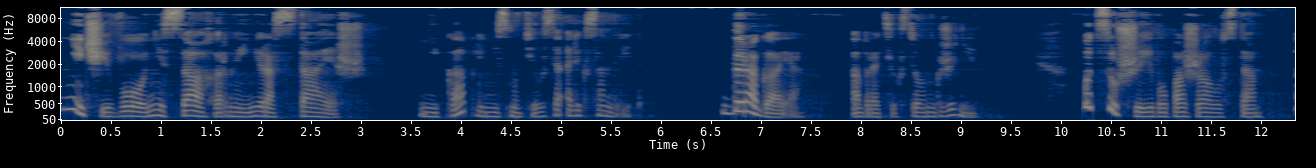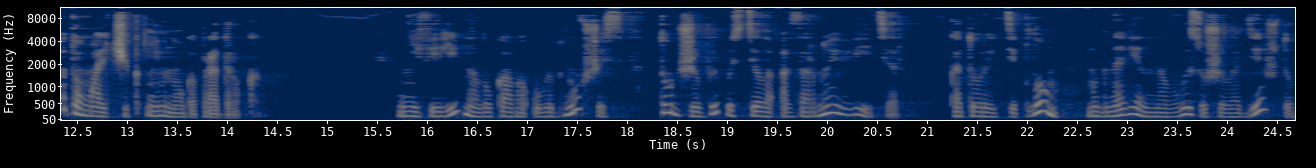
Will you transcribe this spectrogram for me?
Ничего, не сахарный, не растаешь. Ни капли не смутился Александрит. Дорогая, обратился он к жене. Подсуши его, пожалуйста, а то мальчик немного продрог. Нефелина, лукаво улыбнувшись, тут же выпустила озорной ветер, который теплом мгновенно высушил одежду,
